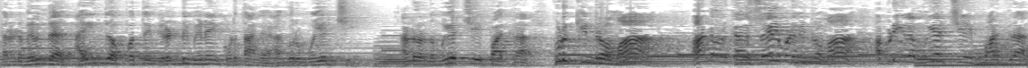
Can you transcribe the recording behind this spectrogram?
தன்னிடம் இருந்த ஐந்து அப்பத்தையும் இரண்டு மீனையும் கொடுத்தாங்க. அங்க ஒரு முயற்சி. ஆண்டவர் அந்த முயற்சியை பார்க்கிறார். கொடுக்கின்றோமா? ஆண்டவருக்காக செயல்படுகின்றோமா? அப்படிங்கிற முயற்சியை பார்க்கிறார்.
